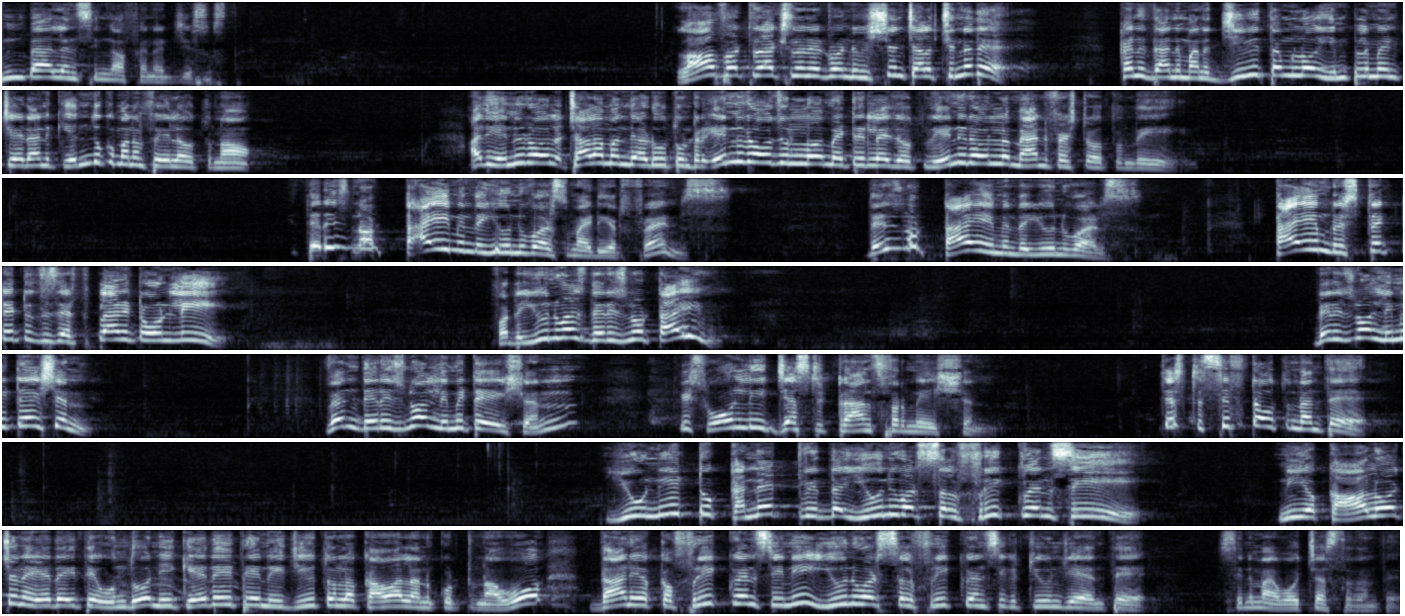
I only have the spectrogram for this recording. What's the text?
ఇన్బ్యాలెన్సింగ్ ఆఫ్ ఎనర్జీస్ వస్తాయి. లా ఆఫ్ అట్రాక్షన్ అనేటువంటి విషయం చాలా చిన్నదే. కానీ దాన్ని మన జీవితంలో ఇంప్లిమెంట్ చేయడానికి ఎందుకు మనం ఫెయిల్ అవుతున్నాం? అది ఎన్ని రోజులు చాలామంది అడుగుతుంటారు ఎన్ని రోజుల్లో మెటీరియలైజ్ అవుతుంది ఎన్ని రోజుల్లో మేనిఫెస్ట్ అవుతుంది? There is no time in the universe my dear friends there is no time in the universe time restricted to this earth planet only for the universe there is no time there is no limitation when there is no limitation it's only just transformation just shift అవుతుంది అంతే you need to connect with the universal frequency నీ యొక్క ఆలోచన ఏదైతే ఉందో నీకు ఏదైతే నీ జీవితంలో కావాలనుకుంటున్నావో దాని యొక్క ఫ్రీక్వెన్సీని యూనివర్సల్ ఫ్రీక్వెన్సీకి ట్యూన్ చేయంతే సినిమా వచ్చేస్తుంది అంతే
